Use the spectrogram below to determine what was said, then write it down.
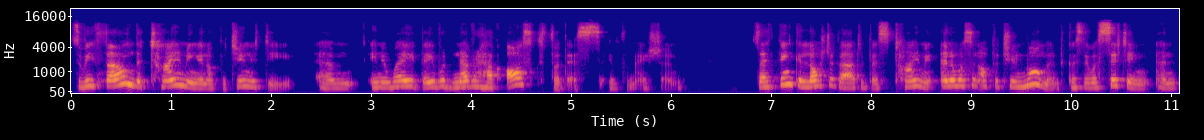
So we found the timing and opportunity um, in a way they would never have asked for this information. So I think a lot about was timing, and it was an opportune moment because they were sitting and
